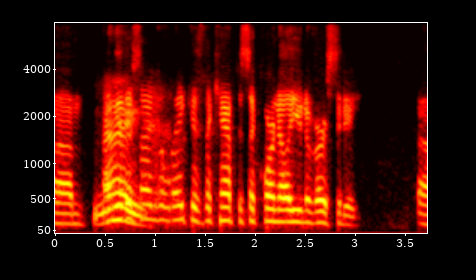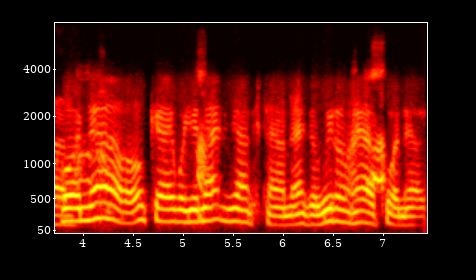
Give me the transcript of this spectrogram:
Um, nice. On the other side of the lake is the campus of Cornell University. Um, Cornell, okay. Well, you're not in Youngstown then, because we don't have Cornell.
